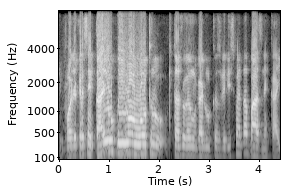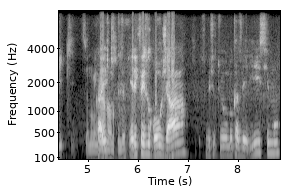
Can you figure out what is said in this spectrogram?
Que pode acrescentar. E o, e o outro que tá jogando no lugar do Lucas Veríssimo é da base, né? Kaique se eu não me engano. Ele que fez o gol já, substituiu o Lucas Veríssimo.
